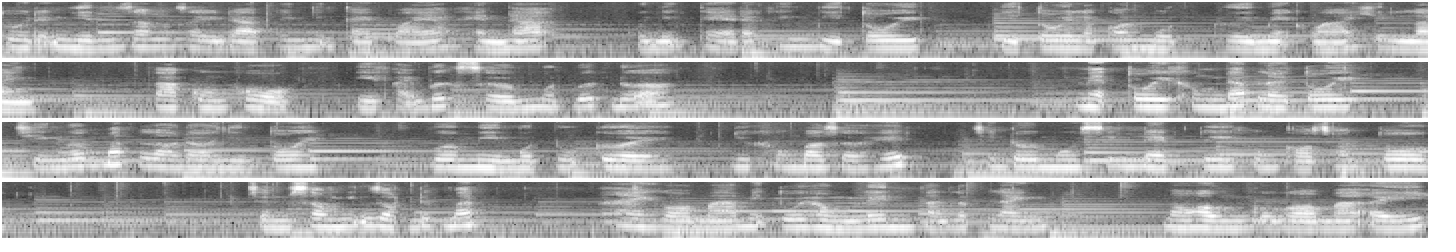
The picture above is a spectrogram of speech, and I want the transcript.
Tôi đã nghiến răng dày đạp lên những cái quái ác hèn hạ của những kẻ đã khinh bỉ tôi, vì tôi là con một người mẹ quá hiền lành và cùng khổ vì phải bước sớm một bước nữa. Mẹ tôi không đáp lời tôi, chỉ ngước mắt lờ đờ nhìn tôi, vừa mỉ một nụ cười như không bao giờ hết. Trên đôi môi xinh đẹp tuy không có son tô, chấm xong những giọt nước mắt hai gò má mẹ tôi hồng lên và lấp lánh. Màu hồng của gò má ấy,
